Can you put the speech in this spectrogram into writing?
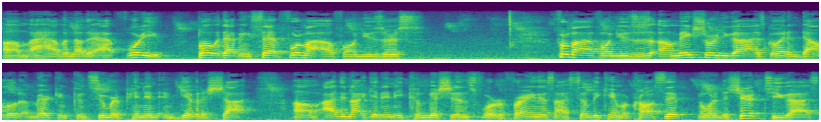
Um, I have another app for you. But with that being said, for my iPhone users, for my iPhone users, uh, make sure you guys go ahead and download American Consumer Opinion and give it a shot. Um, I did not get any commissions for referring this. I simply came across it. I wanted to share it to you guys,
